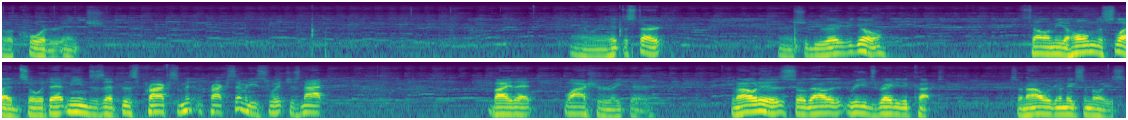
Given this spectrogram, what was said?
of a quarter inch. And we're going to hit the start and it should be ready to go. It's telling me to home the sled. So what that means is that this proximity, proximity switch is not by that washer right there. So now it is, so now it reads ready to cut. So now we're going to make some noise.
